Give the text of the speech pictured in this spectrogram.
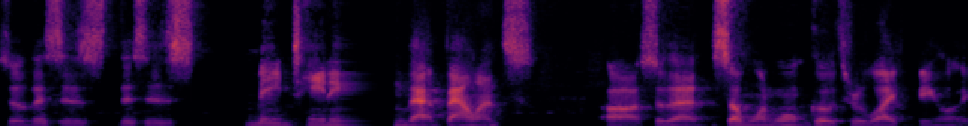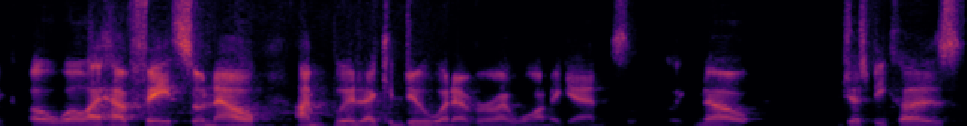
So this is this is maintaining that balance uh, so that someone won't go through life being like, oh well, I have faith, so now I'm good. I can do whatever I want again. It's like no, just because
